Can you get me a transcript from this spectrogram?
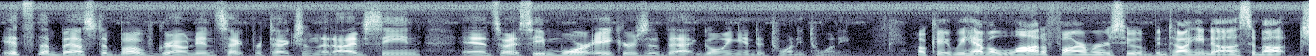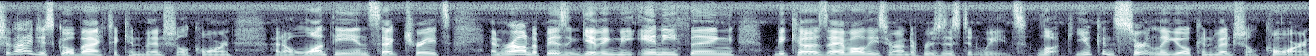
It's the best above ground insect protection that I've seen, and so I see more acres of that going into 2020. Okay, we have a lot of farmers who have been talking to us about, should I just go back to conventional corn? I don't want the insect traits, and Roundup isn't giving me anything because I have all these Roundup resistant weeds. Look, you can certainly go conventional corn.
